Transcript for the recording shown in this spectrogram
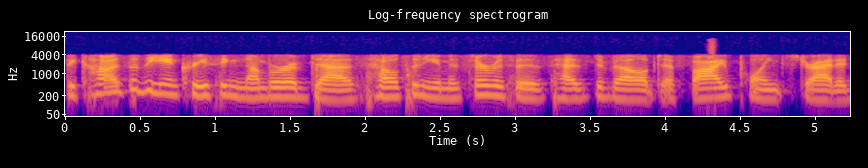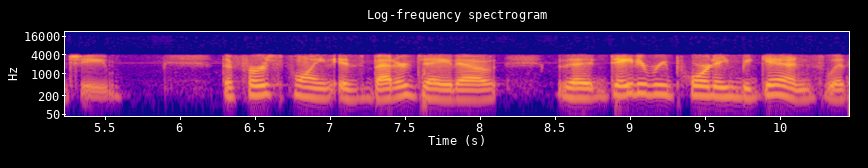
Because of the increasing number of deaths, Health and Human Services has developed a five point strategy. The first point is better data. The data reporting begins with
